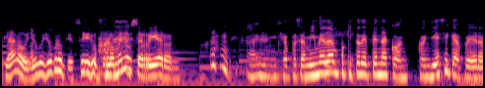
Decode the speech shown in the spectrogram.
claro, yo, yo creo que sí, o por lo menos se rieron. Ay, mija, pues a mí me da un poquito de pena con, con Jessica, pero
